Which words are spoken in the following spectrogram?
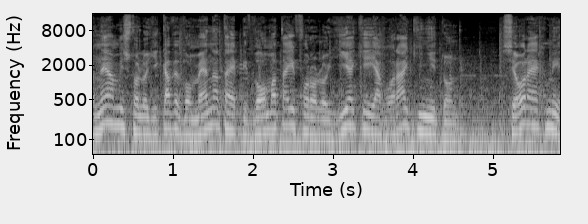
νέα μισθολογικά δεδομένα, τα επιδόματα, η φορολογία και η αγορά κινήτων. Σε ώρα αιχμή,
